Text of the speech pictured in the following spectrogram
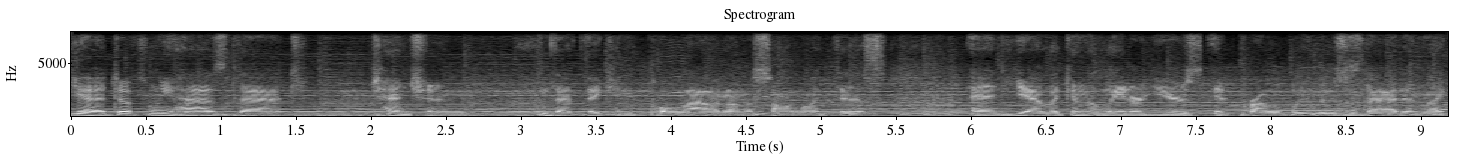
Yeah, it definitely has that tension that they can pull out on a song like this. And yeah, like in the later years, it probably loses that. And like,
